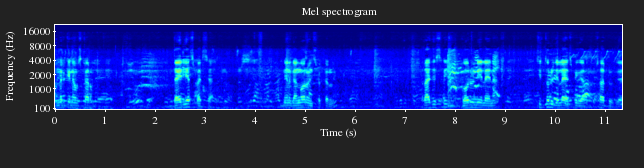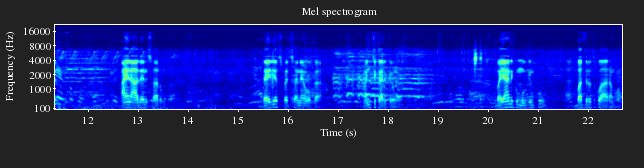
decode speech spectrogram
అందరికీ నమస్కారం. ధైర్య స్పర్శ. నేను గంగవరం ఇన్స్పెక్టర్ని. రాజశ్రీ గౌరవనీయులైన చిత్తూరు జిల్లా ఎస్పీ గారు తుషార్ దూర్ గారు. ఆయన ఆదేశానుసారం ధైర్య స్పర్శ అనే ఒక మంచి కార్యక్రమం. భయానికి ముగింపు భద్రతకు ఆరంభం.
